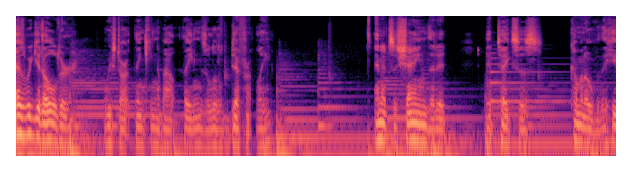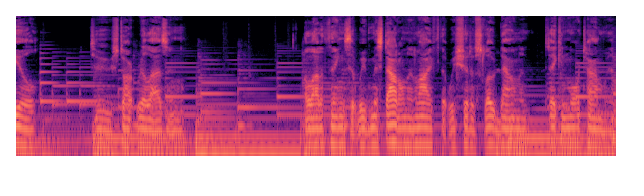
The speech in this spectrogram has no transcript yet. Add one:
As we get older, we start thinking about things a little differently. And it's a shame that it it takes us coming over the hill to start realizing a lot of things that we've missed out on in life that we should have slowed down and taken more time with.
